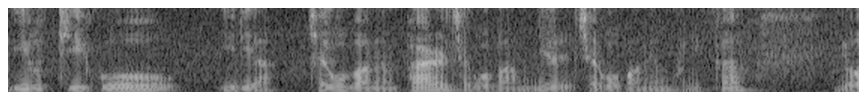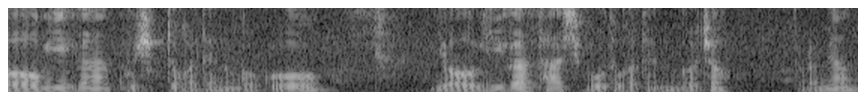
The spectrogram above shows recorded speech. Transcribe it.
2 루트 2고 1이야. 제곱하면 8, 제곱하면 1, 제곱하면 9니까 여기가 90도가 되는 거고 여기가 45도가 되는 거죠. 그러면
